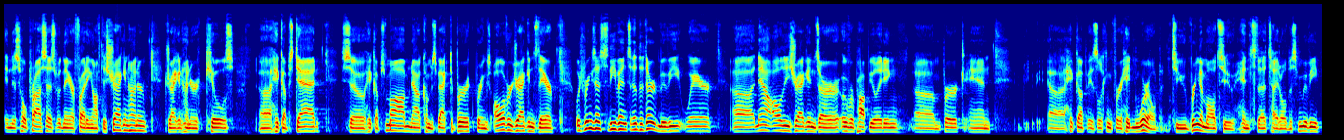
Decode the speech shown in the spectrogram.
in this whole process, when they are fighting off this dragon hunter, dragon hunter kills uh, Hiccup's dad. So Hiccup's mom now comes back to Berk, brings all of her dragons there, which brings us to the events of the third movie, where uh, now all these dragons are overpopulating um, Berk, and uh, Hiccup is looking for a hidden world to bring them all to, hence the title of this movie.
